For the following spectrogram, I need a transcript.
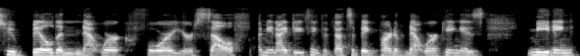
to build a network for yourself. I mean, I do think that that's a big part of networking is meeting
